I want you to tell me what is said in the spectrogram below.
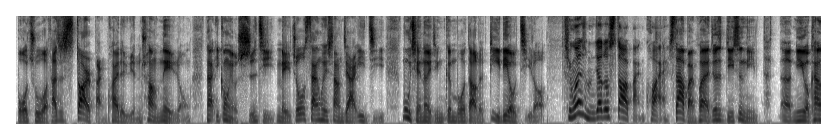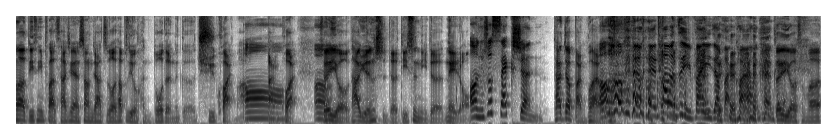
播出哦，它是 Star 板块的原创内容，那一共有十集，每周三会上架一集，目前呢已经跟播到了第六集了。请问什么叫做 Star 板块？Star 板块就是迪士尼，呃，你有看到 Disney Plus 它现在上架之后，它不是有很多的那个区块嘛？哦，板块，所以有它原始的迪士尼的内容。哦，你说 section，它叫板块。哦，OK OK，他们自己翻译叫板块。所以有什么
